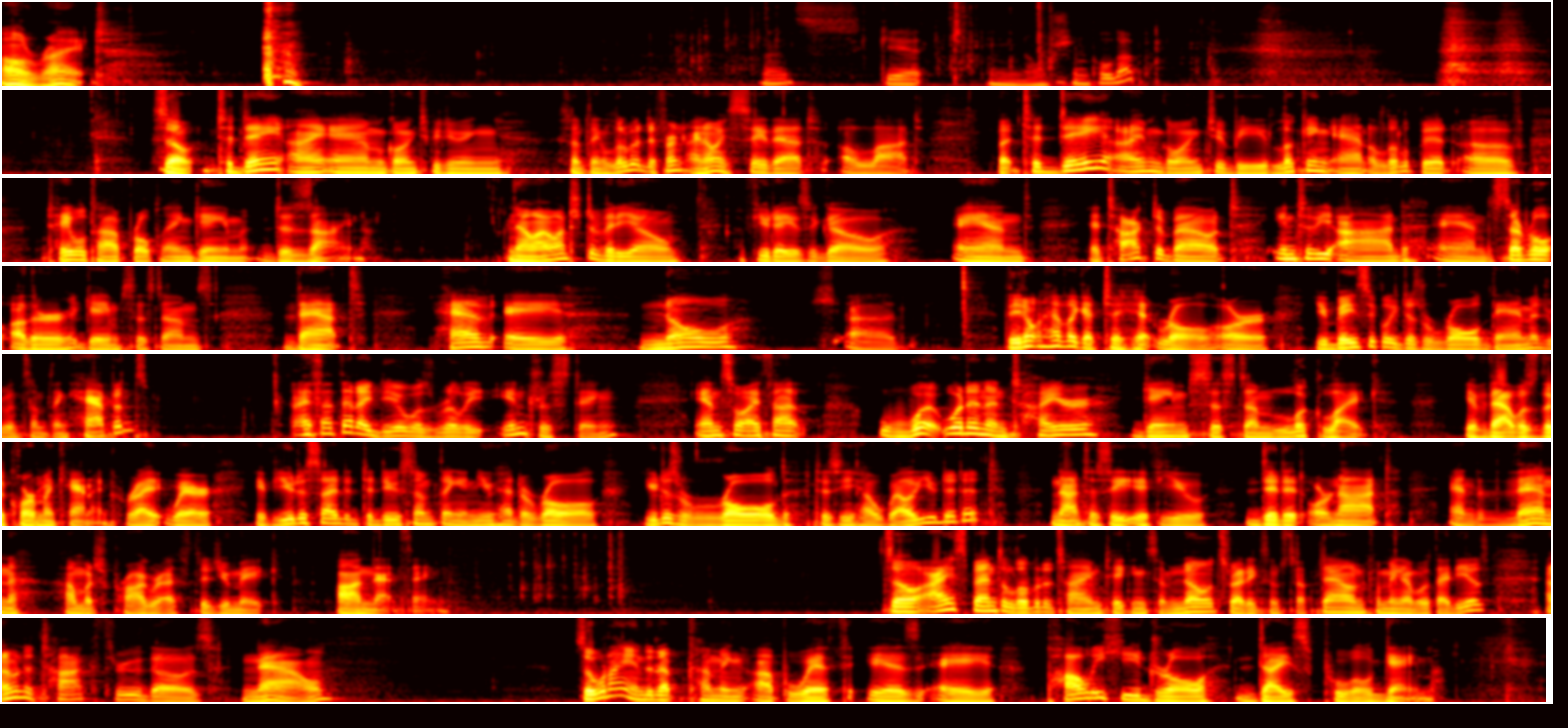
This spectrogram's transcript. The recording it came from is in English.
All right. Let's get Notion pulled up. So, today I am going to be doing something a little bit different. I know I say that a lot, but today I'm going to be looking at a little bit of tabletop role playing game design. Now, I watched a video a few days ago and it talked about Into the Odd and several other game systems that have a no, uh, they don't have like a to hit roll, or you basically just roll damage when something happens. I thought that idea was really interesting. And so I thought, what would an entire game system look like if that was the core mechanic, right? Where if you decided to do something and you had to roll, you just rolled to see how well you did it, not to see if you did it or not, and then how much progress did you make on that thing. So I spent a little bit of time taking some notes, writing some stuff down, coming up with ideas. And I'm going to talk through those now. So what I ended up coming up with is a polyhedral dice pool game.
